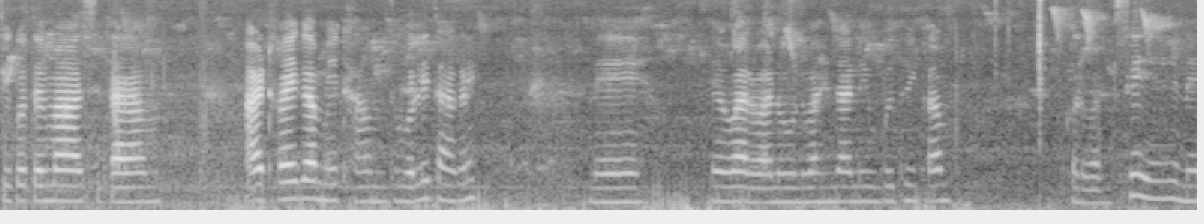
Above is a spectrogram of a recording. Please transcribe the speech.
સિકોતેરમાં સીતારામ આઠ વાગ્યા મેઠા આમ ધોલી તાગણી ને વારવાનું ને વાહિંદાનું બધું કામ કરવાનું છે ને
